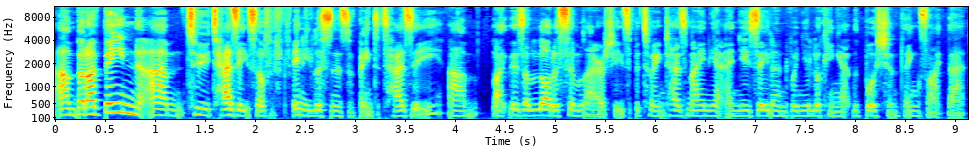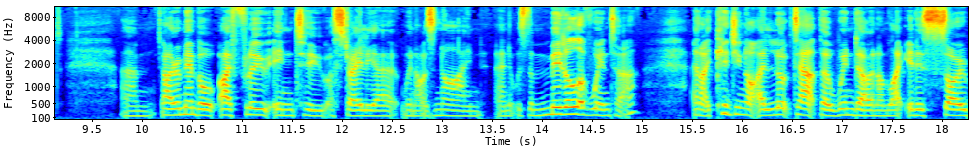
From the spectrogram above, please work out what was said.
Um, but I've been um, to Tassie, so if any listeners have been to Tassie, um, like there's a lot of similarities between Tasmania and New Zealand when you're looking at the bush and things like that. Um, I remember I flew into Australia when I was nine, and it was the middle of winter. And I kid you not, I looked out the window and I'm like, it is so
